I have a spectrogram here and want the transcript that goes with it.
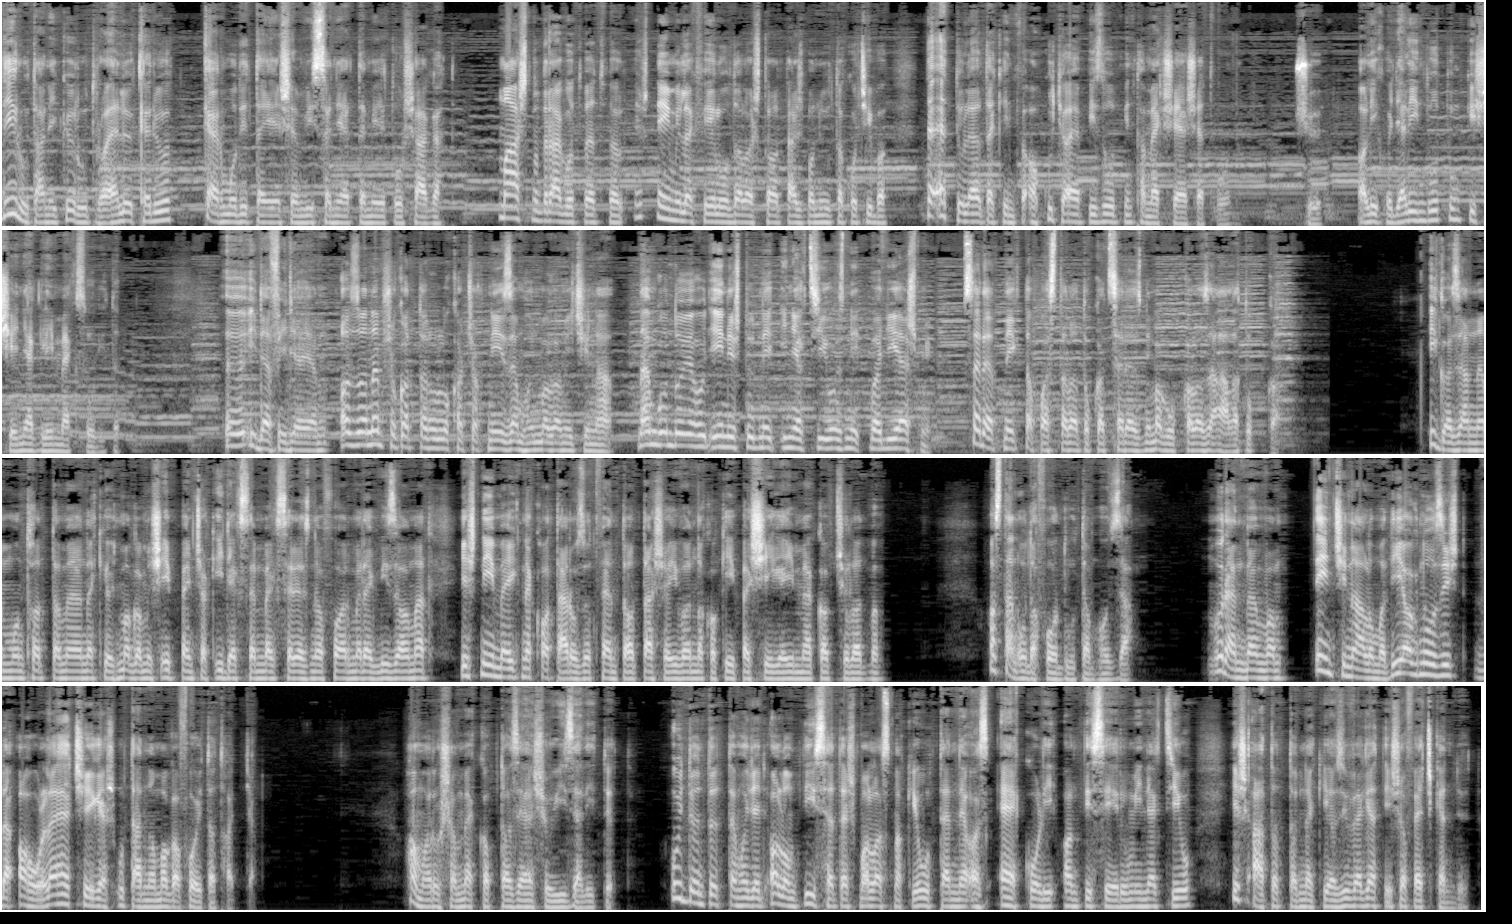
Délutáni körútra előkerült, Kermodi teljesen visszanyerte méltóságát. Más nadrágot vett fel, és némileg féloldalas tartásban ült a kocsiba, de ettől eltekintve a kutya epizód, mintha meg se esett volna. Sőt, alig, hogy elindultunk, kissé nyeglén megszólított. Ö, ide figyeljem, azzal nem sokat tanulok, ha csak nézem, hogy maga mit csinál. Nem gondolja, hogy én is tudnék injekciózni, vagy ilyesmi? Szeretnék tapasztalatokat szerezni magukkal az állatokkal. Igazán nem mondhattam el neki, hogy magam is éppen csak igyekszem megszerezni a farmerek bizalmát, és némelyiknek határozott fenntartásai vannak a képességeimmel kapcsolatban. Aztán odafordultam hozzá. Rendben van, én csinálom a diagnózist, de ahol lehetséges, utána maga folytathatja. Hamarosan megkapta az első ízelítőt. Úgy döntöttem, hogy egy alom 10 hetes malasznak jót tenne az E. coli antiszérum injekció, és átadtam neki az üveget és a fecskendőt.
